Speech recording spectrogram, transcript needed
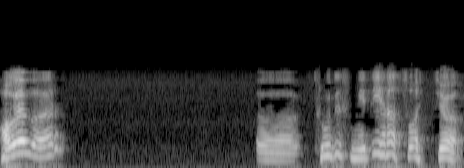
However, uh, through this niti hrasvascha,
